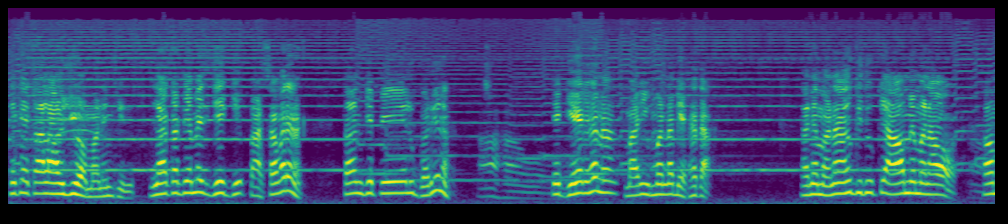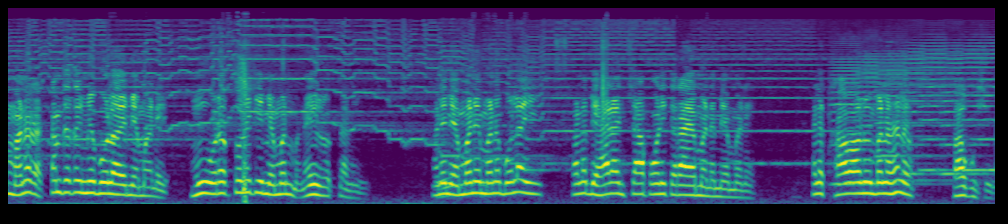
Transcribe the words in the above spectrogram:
તે કે કાલ આવજો અમારે એમ કીધું. એના કરતા અમે જે પાછા વરે ને તાન જે પેલું ઘર્યું ને એ ઘેર છે ને મારી ઉંમરના બેઠા હતા અને મને આવું કીધું કે આવો મહેમાન આવો. મને રસ્તામાં જતા મેં બોલાવ્યો મહેમાને હું ઓળખતો નહીં કે મહેમાન મને ઓળખતા નહીં. અને મહેમાને મને બોલાવી અને બિહારાને ચા પાણી કરાયા મને મહેમાને. એટલે ખાવાનું મને હે ને ભાગું છું.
